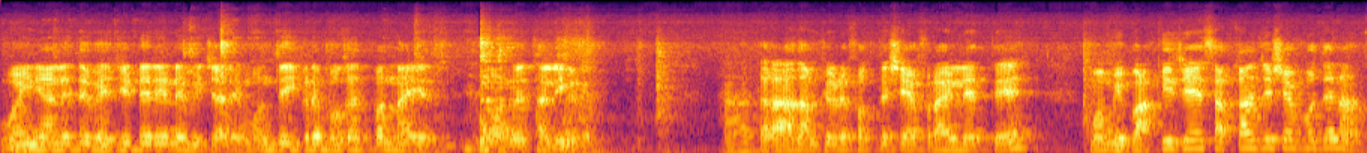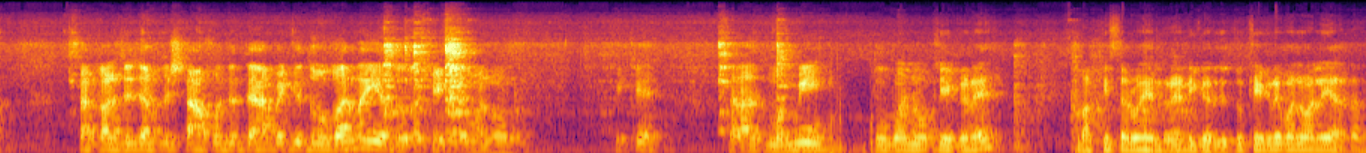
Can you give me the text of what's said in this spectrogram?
वहिनी आले ते व्हेजिटेरियन आहे बिचारे. म्हणून ते इकडे बघत पण नाही आहेत नॉनव्हेज थालीकडे. हा तर आज आमच्याकडे फक्त शेफ राहिले ते. मम्मी बाकी जे सकाळचे शेफ होते ना सकाळचे जे आपले स्टाफ होते त्यापैकी दोघांना येत होतं खेकडे बनवणं. ठीक आहे? तर आज मम्मी तू बनव खेकडे बाकी सर्व हे रेडी करते तू खेकडे बनवायला ये आता.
